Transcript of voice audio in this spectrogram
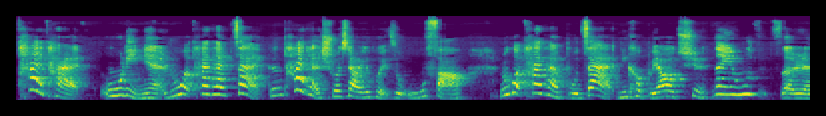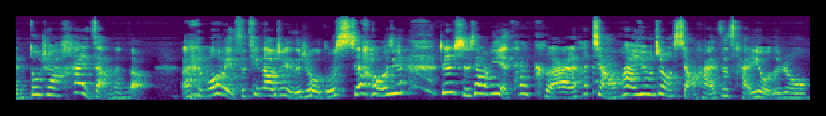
太太屋里面，如果太太在，跟太太说笑一会子无妨；如果太太不在，你可不要去，那一屋子的人都是要害咱们的。”哎，我每次听到这里的时候，我都笑。我觉得这史湘云也太可爱了。他讲话用这种小孩子才有的这种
